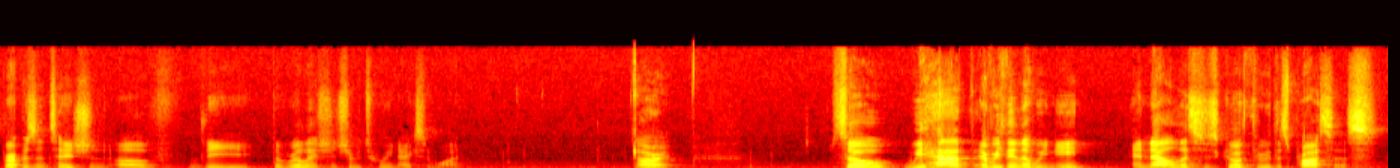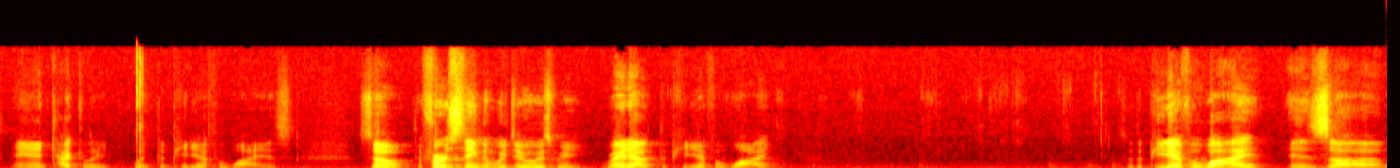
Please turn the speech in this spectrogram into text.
representation of the, the relationship between x and y. All right. So we have everything that we need. And now let's just go through this process and calculate what the PDF of y is. So the first thing that we do is we write out the PDF of y. So the PDF of y is uh,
